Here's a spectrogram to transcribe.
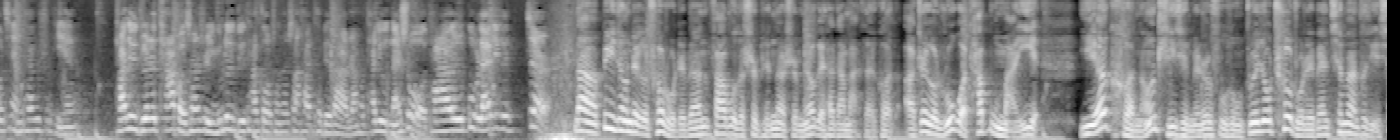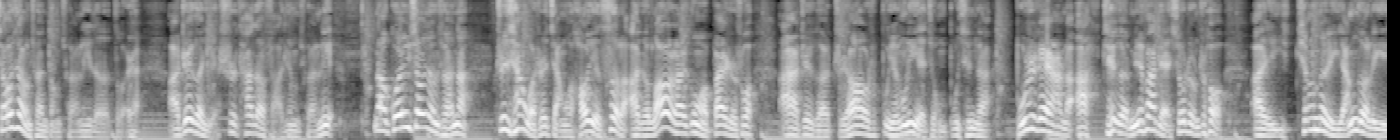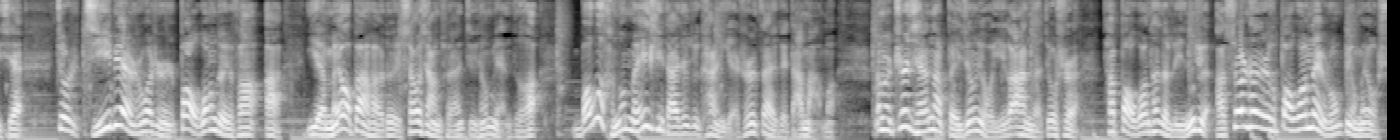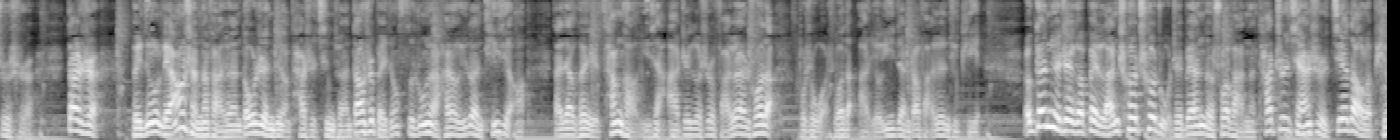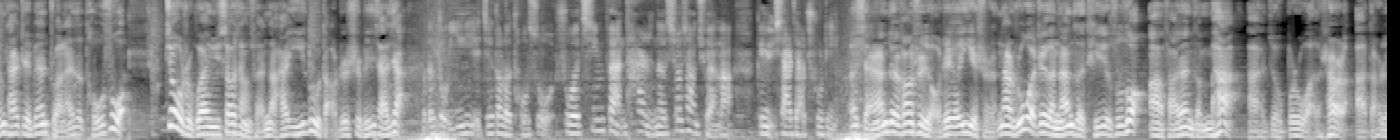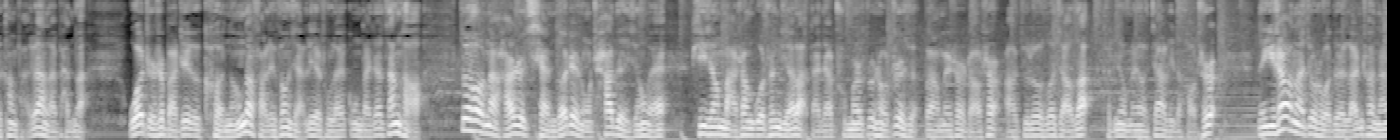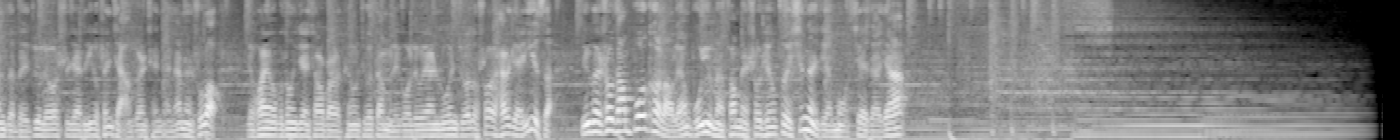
我们就是让他道个歉，拍个视频，他就觉得他好像是舆论对他造成的伤害特别大，然后他就难受，他过不来这个劲儿。那毕竟这个车主这边发布的视频呢是没有给他打马赛克的啊。这个如果他不满意，也可能提起民事诉讼，追究车主这边侵犯自己肖像权等权利的责任啊。这个也是他的法定权利。那关于肖像权呢？之前我是讲过好几次了啊，就老有来跟我掰着说啊，这个只要是不盈利就不侵权，不是这样的啊。这个民法典修正之后啊，相对严格了一些，就是即便说是曝光对方啊，也没有办法对肖像权进行免责。包括很多媒体大家去看也是在给打码嘛。那么之前呢，北京有一个案子，就是他曝光他的邻居啊，虽然他的这个曝光内容并没有事实，但是北京两审的法院都认定他是侵权。当时北京四中院还有一段提醒，大家可以参考一下啊，这个是法院说的，不是我说的啊，有意见找法院去提。而根据这个被拦车车主这边的说法呢，他之前是接到了平台这边转来的投诉，就是关于肖像权的，还一度导致视频下架。我的抖音也接到了投诉，说侵犯他人的肖像权了，给予下架处理。那显然对方是有这个意识。那如果这个男子提起诉讼啊，法院怎么判啊，就不是我的事儿了啊，到时候看法院来判断。我只是把这个可能的法律风险列出来供大家参考。最后呢，还是谴责这种插队行为，提醒马上过春节了，大家出门遵守秩序，不要没事找事儿啊！拘留所饺子肯定没有家里的好吃。那以上呢，就是我对蓝车男子被拘留事件的一个分享，个人浅见难免疏漏，也欢迎不同意见小伙伴在评论区和弹幕里给我留言。如果你觉得说的还有点意思，您可以收藏播客老梁不郁闷，方便收听最新的节目。谢谢大家。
